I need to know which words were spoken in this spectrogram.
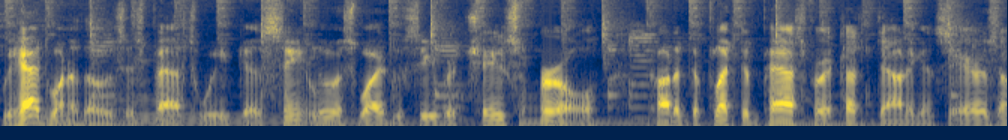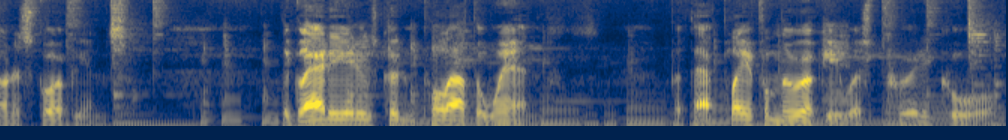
We had one of those this past week as St. Louis wide receiver Chase Earl caught a deflected pass for a touchdown against the Arizona Scorpions. The Gladiators couldn't pull out the win, but that play from the rookie was pretty cool.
